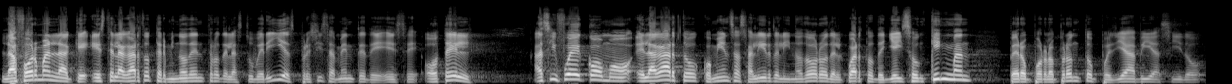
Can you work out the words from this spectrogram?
la forma en la que este lagarto terminó dentro de las tuberías precisamente de ese hotel. Así fue como el lagarto comienza a salir del inodoro del cuarto de Jason Kingman, pero por lo pronto pues ya había sido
